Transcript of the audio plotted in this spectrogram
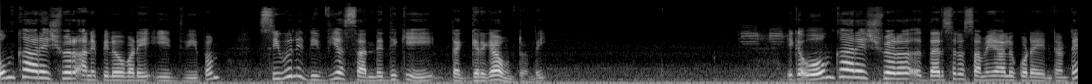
ఓంకారేశ్వర్ అని పిలువబడే ఈ ద్వీపం శివుని దివ్య సన్నిధికి దగ్గరగా ఉంటుంది. ఇక ఓంకారేశ్వర దర్శన సమయాలు కూడా ఏంటంటే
